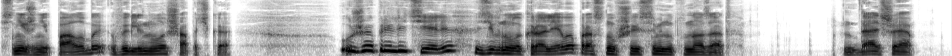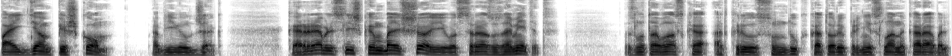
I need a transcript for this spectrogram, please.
С нижней палубы выглянула шапочка. «Уже прилетели», — зевнула королева, проснувшаяся минуту назад. «Дальше пойдем пешком», — объявил Джек. Корабль слишком большой, его сразу заметят. Златовласка открыла сундук, который принесла на корабль.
